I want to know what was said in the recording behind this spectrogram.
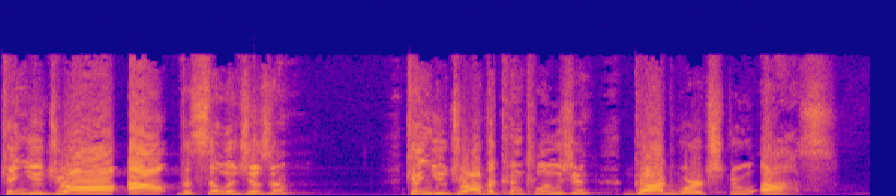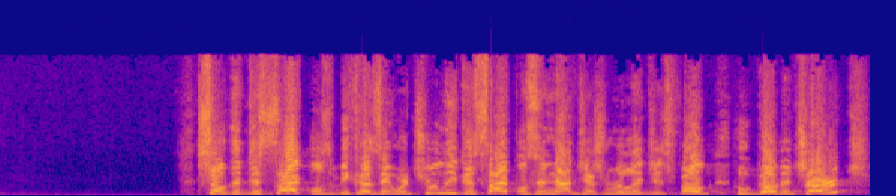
Can you draw out the syllogism? Can you draw the conclusion? God works through us. So the disciples, because they were truly disciples and not just religious folk who go to church,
